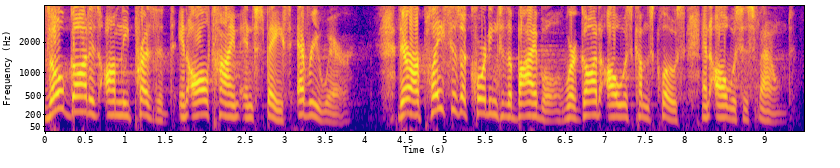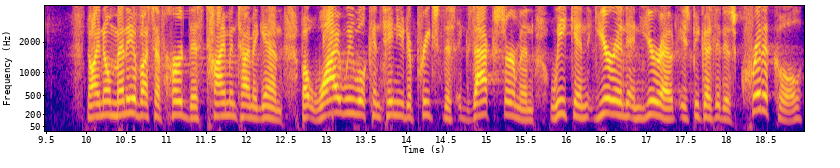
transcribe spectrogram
Though God is omnipresent in all time and space, everywhere, there are places, according to the Bible, where God always comes close and always is found. Now, I know many of us have heard this time and time again, but why we will continue to preach this exact sermon week in, year in, and year out is because it is critical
